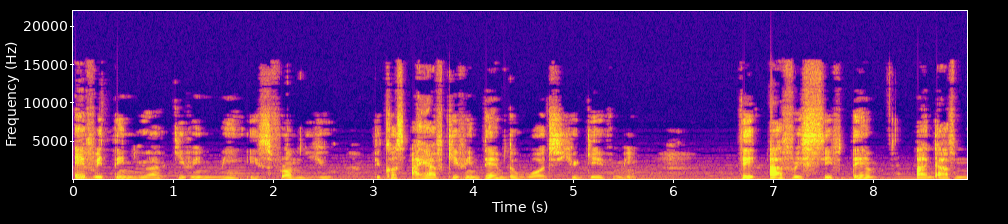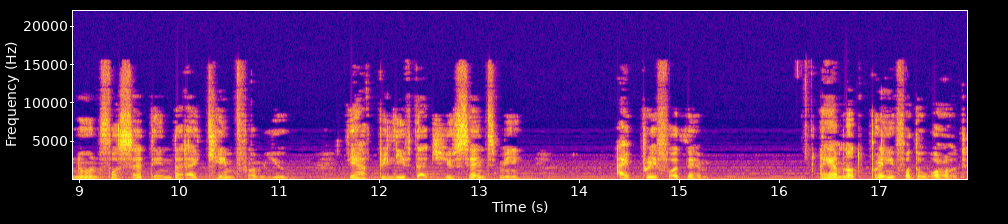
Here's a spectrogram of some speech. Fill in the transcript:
everything you have given me is from you, because I have given them the words you gave me. They have received them and have known for certain that I came from you. They have believed that you sent me. I pray for them. I am not praying for the world,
